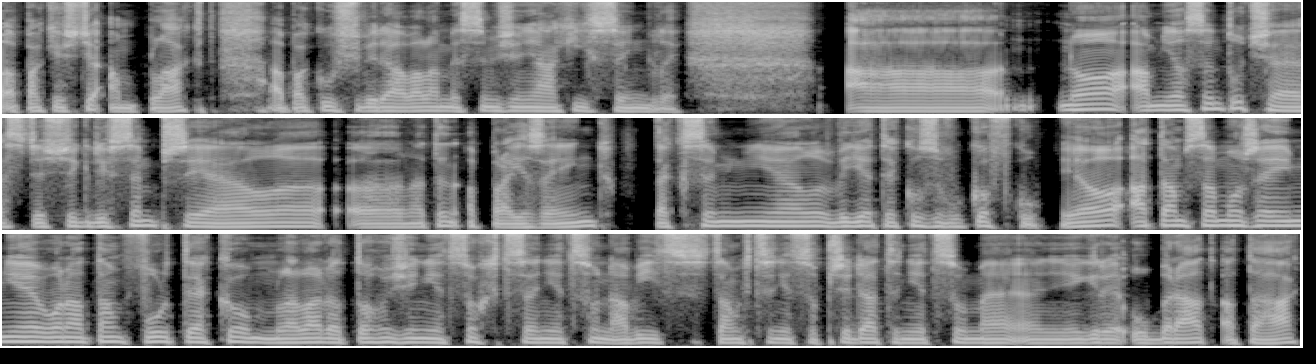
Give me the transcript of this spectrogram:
a pak ještě Unplugged a pak už vydávala, myslím, že nějaký singly. A no a měl jsem tu čest, ještě když jsem přijel uh, na ten uprising, tak jsem měl vidět jako zvukovku, jo, a tam samozřejmě ona tam furt jako mlela do toho, že něco chce, něco navíc, tam chce něco přidat, něco mé, někde ubrat a tak.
